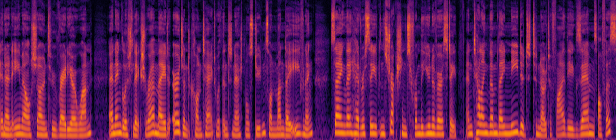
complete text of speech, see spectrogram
In an email shown to Radio 1, an English lecturer made urgent contact with international students on Monday evening, saying they had received instructions from the university and telling them they needed to notify the exams office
